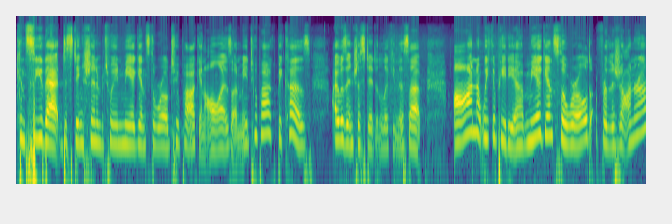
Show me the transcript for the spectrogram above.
can see that distinction between Me Against the World Tupac and All Eyes on Me Tupac because I was interested in looking this up. On Wikipedia, Me Against the World for the genre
